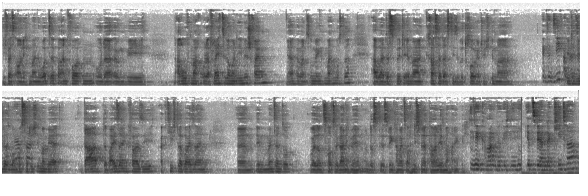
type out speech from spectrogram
ich weiß auch nicht, mal eine WhatsApp beantworten oder irgendwie einen Anruf machen oder vielleicht sogar mal eine E-Mail schreiben ja, wenn man es unbedingt machen musste. Aber das wird ja immer krasser, dass diese Betreuung natürlich immer intensiver, intensiver also man muss natürlich immer mehr da dabei sein quasi, aktiv dabei sein, ähm, im Moment dann so, weil sonst haut es ja gar nicht mehr hin und das, deswegen kann man jetzt auch nichts mehr parallel machen eigentlich. Nee, kann man wirklich nicht. Jetzt während der Kita,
